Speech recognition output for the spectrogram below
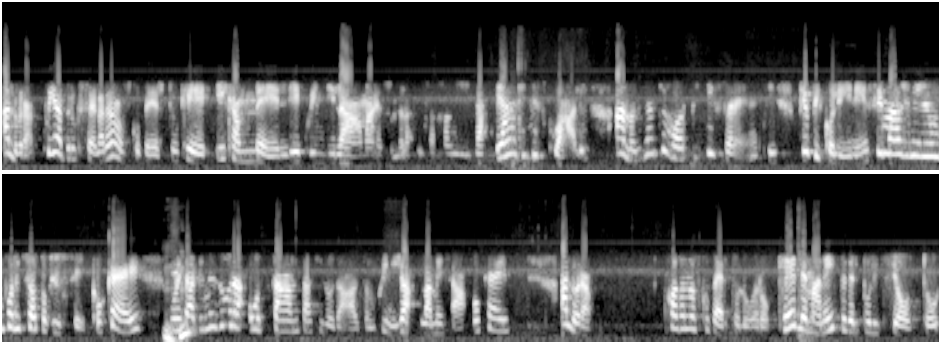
Allora, qui a Bruxelles avevano scoperto che i cammelli, e quindi lama, che sono della stessa famiglia, e anche gli squali, hanno degli anticorpi differenti, più piccolini. Si immagini un poliziotto più secco, ok? Mm-hmm. Unità di misura 80 kDalton, quindi già la metà, ok? Allora, cosa hanno scoperto loro? Che le manette del poliziotto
